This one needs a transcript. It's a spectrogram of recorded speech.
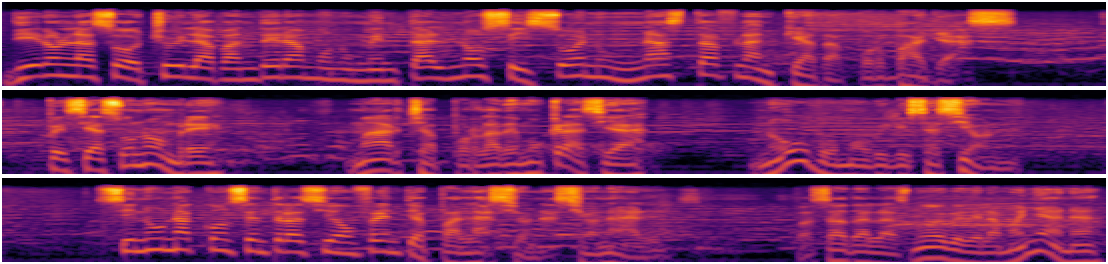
Dieron las 8 y la bandera monumental no se izó en un asta flanqueada por vallas. Pese a su nombre, Marcha por la Democracia, no hubo movilización, sino una concentración frente a Palacio Nacional. Pasada las 9 de la mañana,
